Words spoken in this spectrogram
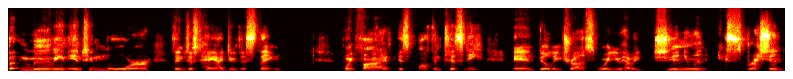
But moving into more than just, hey, I do this thing Point five is authenticity and building trust, where you have a genuine expression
